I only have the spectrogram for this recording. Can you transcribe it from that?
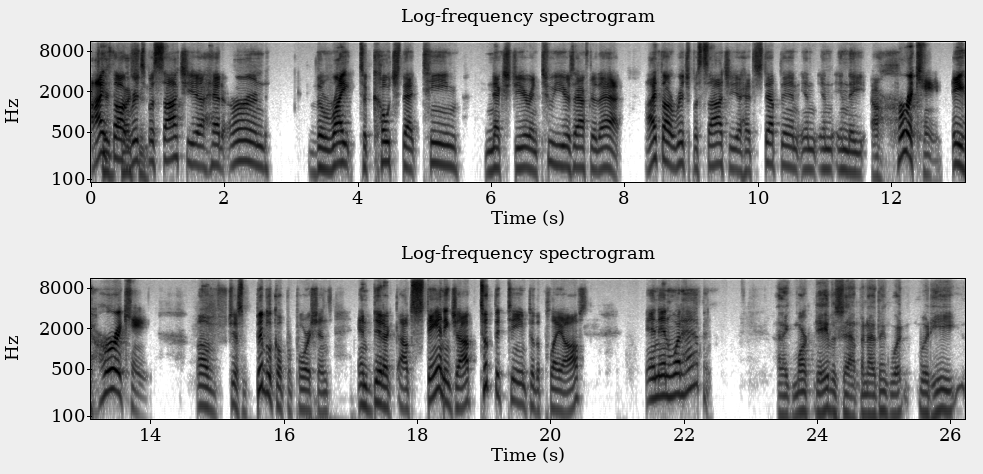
I Good thought Rich question. Bisaccia had earned the right to coach that team next year and two years after that. I thought Rich Bisaccia had stepped in in in in the a hurricane, a hurricane of just biblical proportions, and did an outstanding job. Took the team to the playoffs, and then what happened? I think Mark Davis happened. I think what what he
